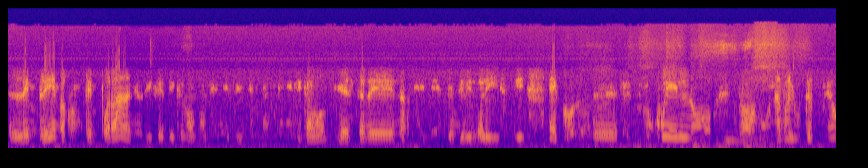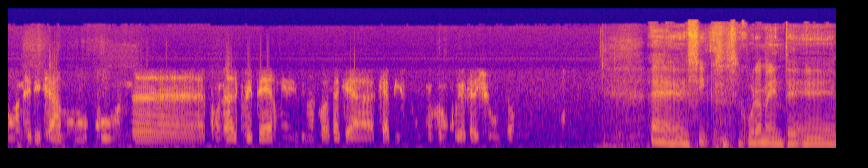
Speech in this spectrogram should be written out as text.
l'emblema contemporaneo di che, di che cosa significa, significa oggi essere narcisisti individualisti. Ecco, eh, su quello trovo una valutazione diciamo con, eh, con altri termini di una cosa che ha, che ha vissuto, con cui è cresciuto. Eh, sì, sicuramente eh,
